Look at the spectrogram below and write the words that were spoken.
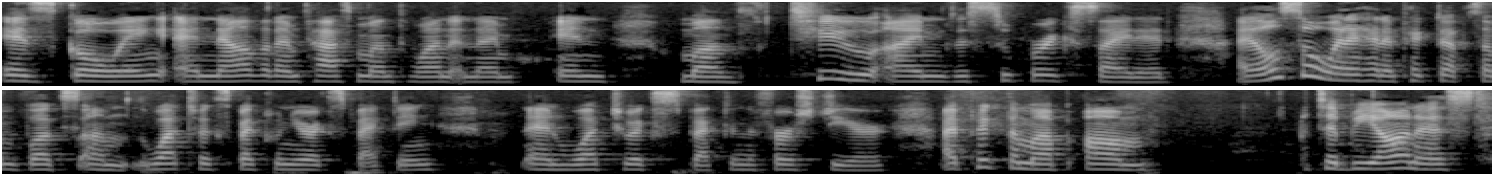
is going and now that I'm past month one and I'm in month two I'm just super excited I also went ahead and picked up some books um what to expect when you're expecting and what to expect in the first year I picked them up um to be honest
